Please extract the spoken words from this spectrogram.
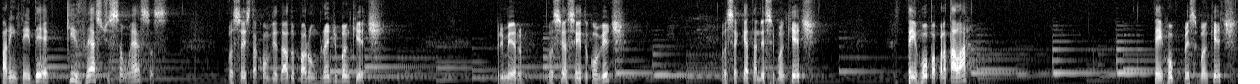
para entender que vestes são essas. Você está convidado para um grande banquete. Primeiro, você aceita o convite? Você quer estar nesse banquete? Tem roupa para estar lá? Tem roupa para esse banquete?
